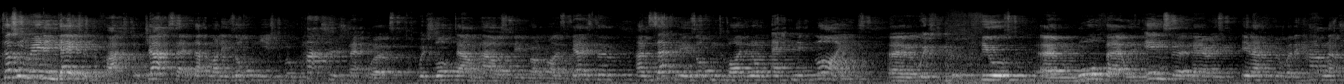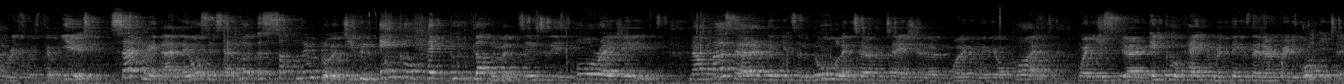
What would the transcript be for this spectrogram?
Doesn't really engage with the fact that Jack said that money is often used to build patronage networks which lock down powers of people rise against them. And secondly, is often divided on ethnic lines, um, which fuels um, warfare within certain areas in Africa where they have natural resources to be used. Secondly, then, they also said, look, there's subtle influence. You can inculcate good governments into these poor regimes. Now, firstly, I don't think it's a normal interpretation of working with your client when you, you know, inculcate them with things they don't really want you to.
